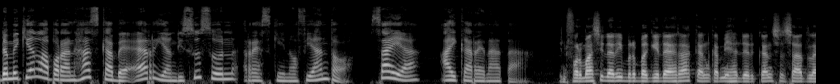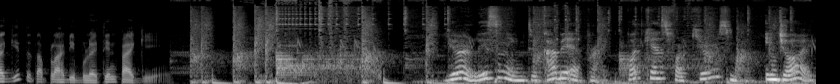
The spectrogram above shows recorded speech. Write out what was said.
Demikian laporan khas KBR yang disusun Reski Novianto. Saya Aika Renata. Informasi dari berbagai daerah akan kami hadirkan sesaat lagi, tetaplah di Buletin Pagi. You're listening to KBR Pride, podcast for curious mind. Enjoy!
